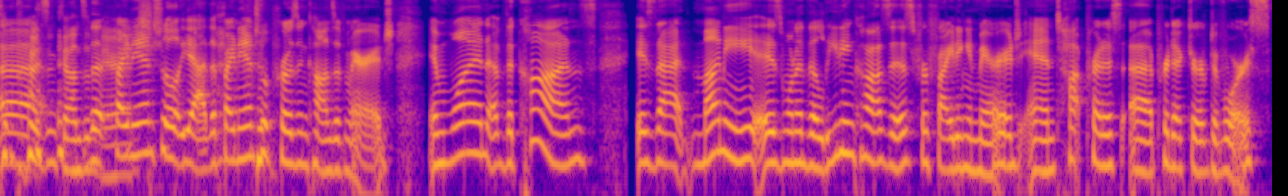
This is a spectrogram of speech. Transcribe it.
Uh, pros and cons of the marriage financial, yeah, the financial pros and cons of marriage. And one of the cons is that money is one of the leading causes for fighting in marriage and top predis- uh, predictor of divorce.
